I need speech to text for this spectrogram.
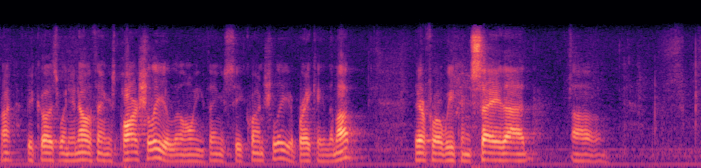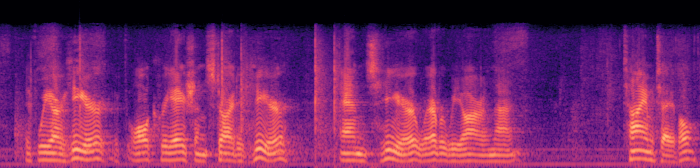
Right? Because when you know things partially, you're knowing things sequentially, you're breaking them up. Therefore, we can say that uh, if we are here, if all creation started here, ends here, wherever we are in that timetable.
